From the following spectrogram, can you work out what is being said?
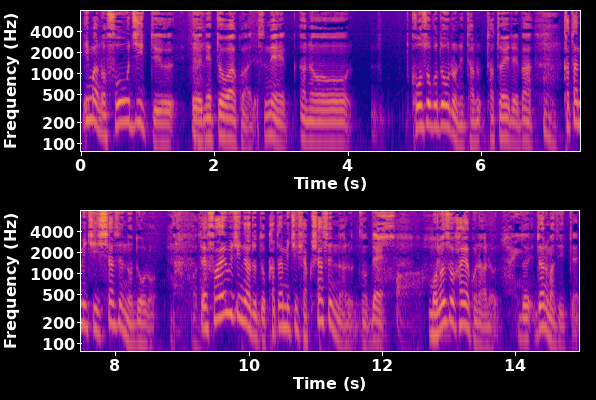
今の 4G っていう、えー、ネットワークはですねあの高速道路に例えれば、うん、片道1車線の道路。で 5G になると片道100車線になるので。はあものすごく速くなる、はい、でじゃあまず言って、うん、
